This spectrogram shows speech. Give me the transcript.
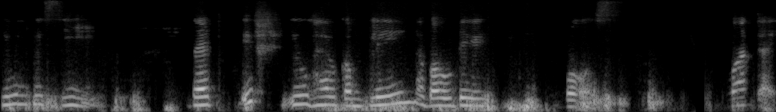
You will be seeing that if you have complained about a boss one time,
